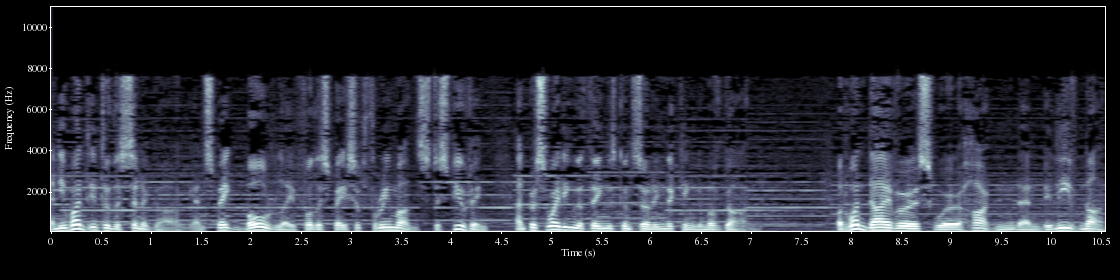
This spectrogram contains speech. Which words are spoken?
And he went into the synagogue, and spake boldly for the space of three months, disputing and persuading the things concerning the kingdom of God. But when divers were hardened and believed not,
